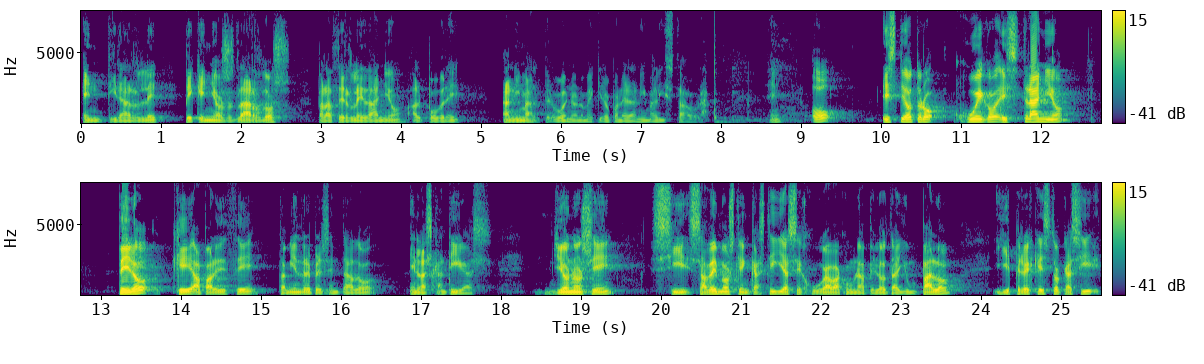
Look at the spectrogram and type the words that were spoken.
en tirarle pequeños dardos para hacerle daño al pobre animal, pero bueno, no me quiero poner animalista ahora. ¿eh? O este otro juego extraño, pero que aparece también representado en las cantigas. Yo no sé si sabemos que en Castilla se jugaba con una pelota y un palo, pero es que esto casi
